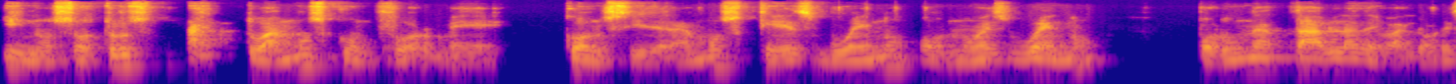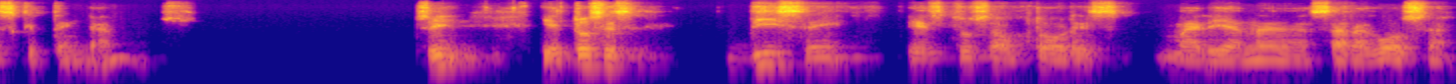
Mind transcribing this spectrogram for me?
y nosotros actuamos conforme consideramos que es bueno o no es bueno por una tabla de valores que tengamos. ¿Sí? Y entonces dice estos autores, Mariana Zaragoza,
